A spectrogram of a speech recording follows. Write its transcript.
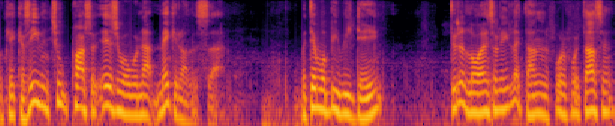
Okay, because even two parts of Israel will not make it on this side. But they will be redeemed through the loins of the elect, 144,000.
